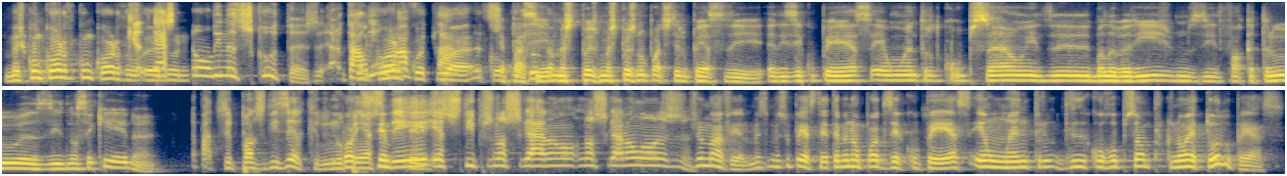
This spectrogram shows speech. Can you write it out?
mas concordo, concordo. Que, uh, estão ali nas escutas. Está concordo ali um com a tua. Com, Epá, sim, mas, depois, mas depois não podes ter o PSD a dizer que o PS é um antro de corrupção e de malabarismos e de falcatruas e de não sei o quê, não é? Epá, tu podes dizer que no podes PSD estes tipos não chegaram, não chegaram longe. Vamos lá ver, mas, mas o PSD também não pode dizer que o PS é um antro de corrupção, porque não é todo o PS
